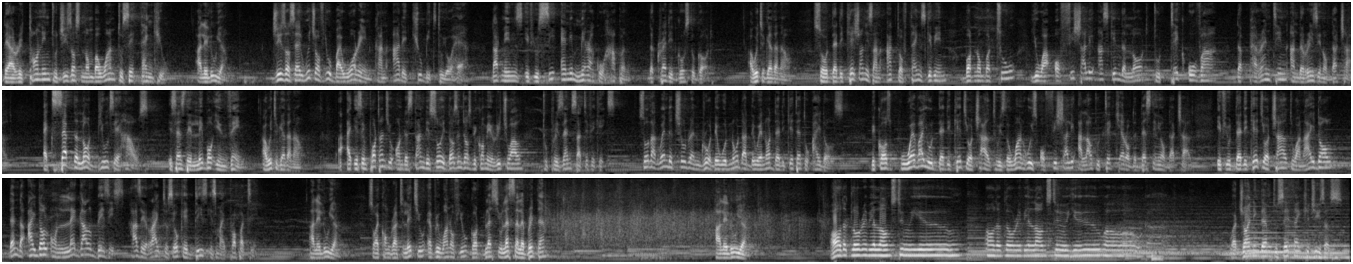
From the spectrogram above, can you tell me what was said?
They are returning to jesus number one to say thank you. Hallelujah. Jesus said which of you by worrying can add a cubit to your hair? That means if you see any miracle happen the credit goes to god. Are we together now? So dedication is an act of thanksgiving but number two you are officially asking the Lord to take over the parenting and the raising of that child. Except the Lord builds a house, he says they labor in vain. Are we together now? It's important you understand this so it doesn't just become a ritual to present certificates. So that when the children grow, they would know that they were not dedicated to idols because whoever you dedicate your child to is the one who is officially allowed to take care of the destiny of that child. If you dedicate your child to an idol then the idol on legal basis has a right to say okay this is my property. Hallelujah. So i congratulate you every one of you. God bless you. Let's celebrate them. Hallelujah. All the glory belongs to you All the glory belongs to you, oh God. We're joining them to say thank you, Jesus.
